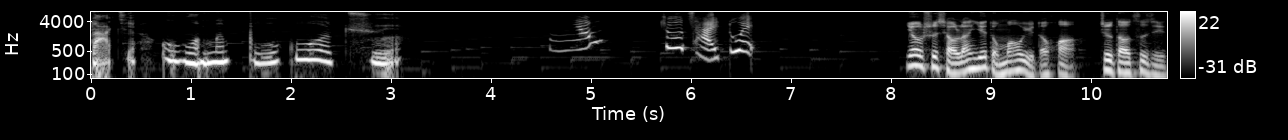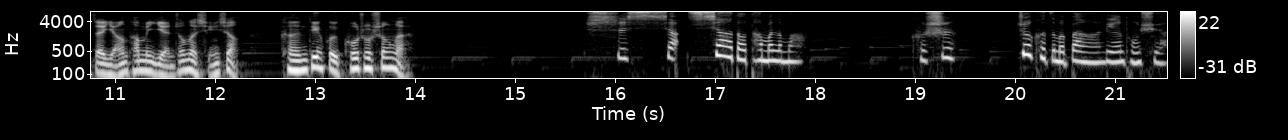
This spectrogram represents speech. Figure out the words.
大姐，我们不过去。喵，这才对。要是小兰也懂猫语的话，知道自己在羊他们眼中的形象，肯定会哭出声来。是吓吓到他们了吗？可是，这可怎么办啊，林恩同学？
